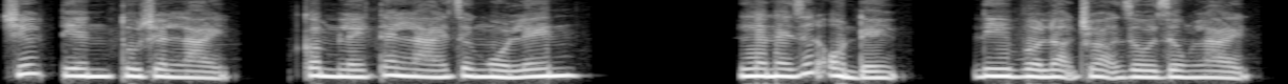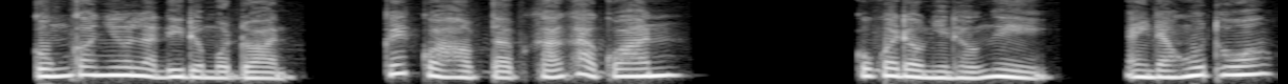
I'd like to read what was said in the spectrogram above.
Trước tiên thu chân lại, Cầm lấy tay lái rồi ngồi lên. Lần này rất ổn định, Đi vừa loạn trọn rồi dừng lại, Cũng coi như là đi được một đoạn. Kết quả học tập khá khả quan. Cô quay đầu nhìn hướng nghỉ Anh đang hút thuốc.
